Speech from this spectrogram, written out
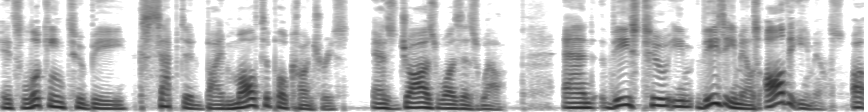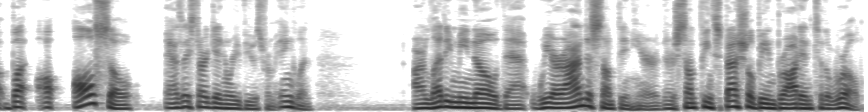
it's looking to be accepted by multiple countries as Jaws was as well. And these two e- these emails, all the emails, uh, but also as I start getting reviews from England, are letting me know that we are onto something here. There's something special being brought into the world.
